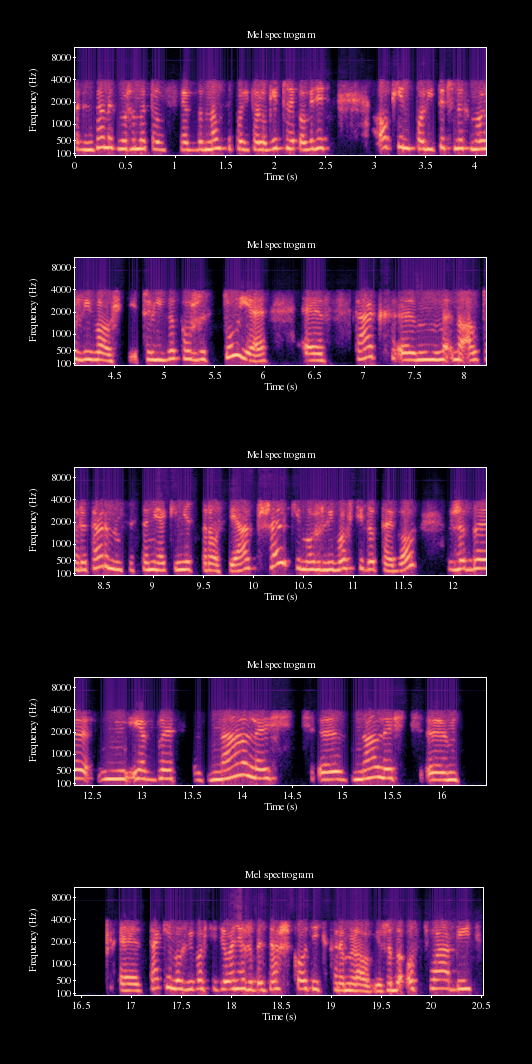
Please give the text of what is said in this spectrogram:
tak zwanych, możemy to jakby w nauce politologicznej powiedzieć, okien politycznych możliwości, czyli wykorzystuje E, w tak no, autorytarnym systemie, jakim jest Rosja, wszelkie możliwości do tego, żeby mm, jakby znaleźć, e, znaleźć e, takie możliwości działania, żeby zaszkodzić Kremlowi, żeby osłabić,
